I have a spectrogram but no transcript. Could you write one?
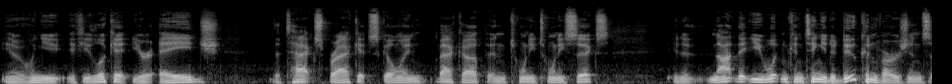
You know, when you if you look at your age, the tax brackets going back up in 2026." You know, not that you wouldn't continue to do conversions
